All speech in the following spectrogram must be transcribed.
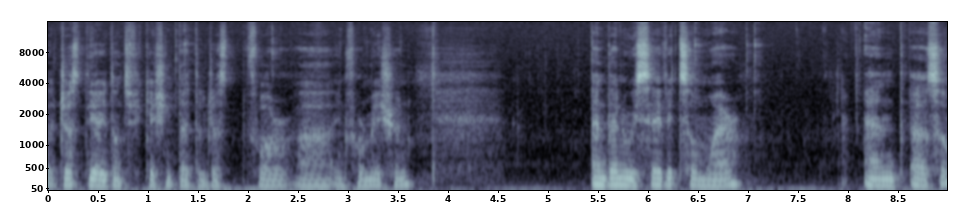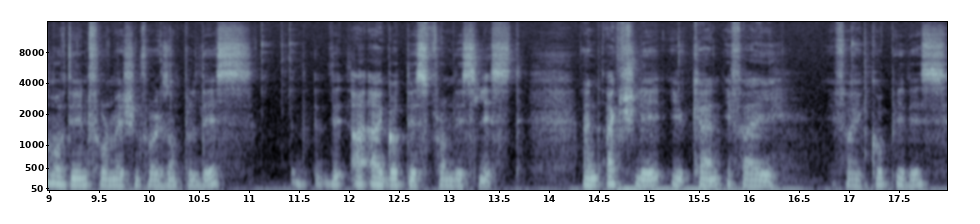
uh, just the identification title just for uh, information. And then we save it somewhere. And uh, some of the information for example this th I, I got this from this list. And actually you can if I if I copy this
